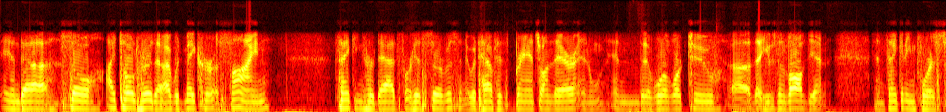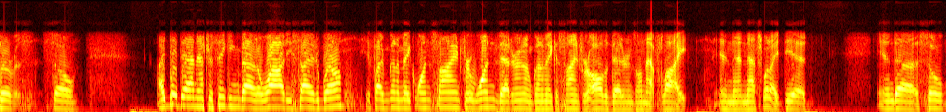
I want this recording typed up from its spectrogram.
And uh, so I told her that I would make her a sign thanking her dad for his service, and it would have his branch on there and and the World War II uh, that he was involved in, and thanking him for his service. So I did that, and after thinking about it a while, I decided, well, if I'm going to make one sign for one veteran, I'm going to make a sign for all the veterans on that flight, and then that's what I did. And uh, so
